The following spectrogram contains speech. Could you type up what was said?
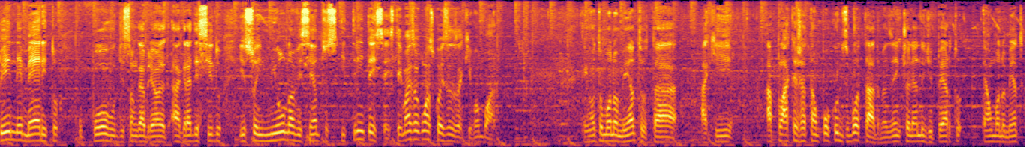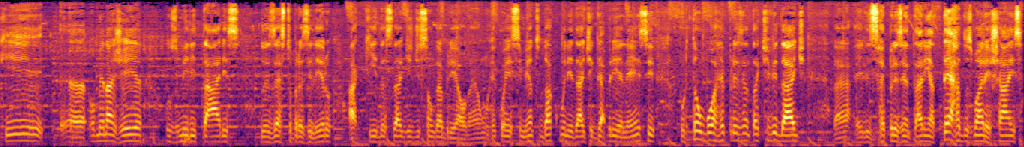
benemérito, o povo de São Gabriel agradecido, isso em 1936. Tem mais algumas coisas aqui, vamos embora. Tem outro monumento, tá aqui, a placa já está um pouco desbotada, mas a gente olhando de perto é um monumento que é, homenageia os militares do Exército Brasileiro aqui da cidade de São Gabriel. É né? um reconhecimento da comunidade gabrielense por tão boa representatividade. Né? Eles representarem a terra dos marechais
